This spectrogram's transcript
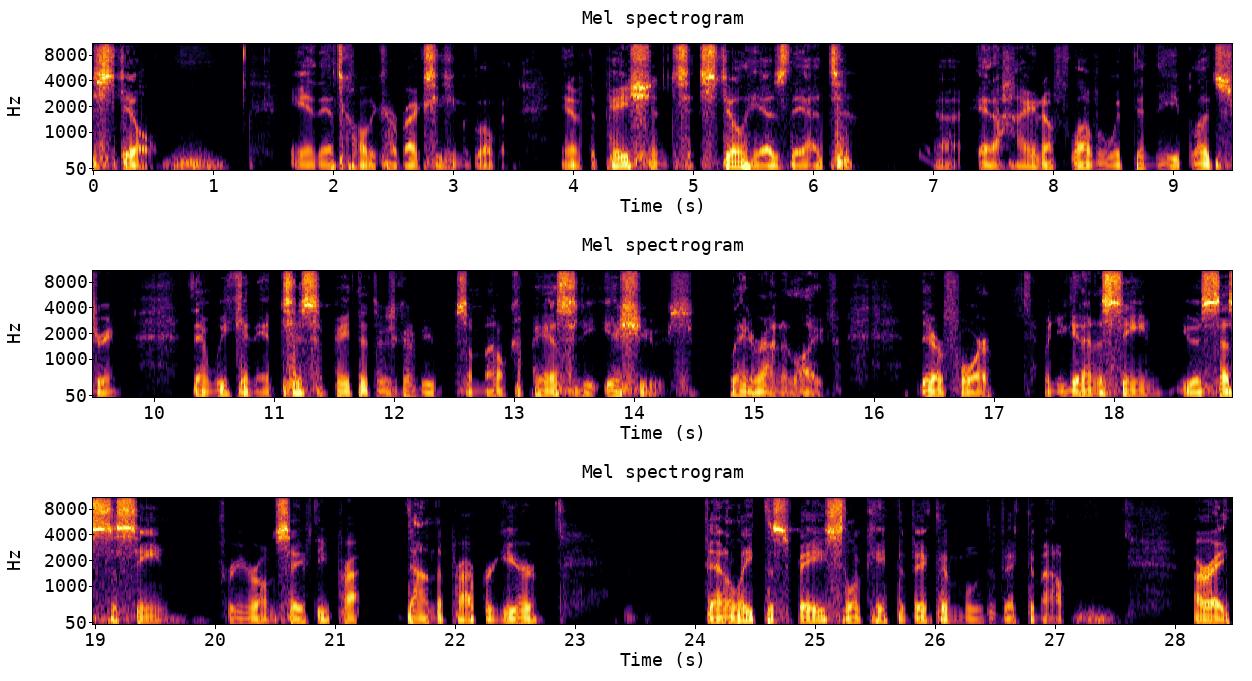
still, and that's called the carboxyhemoglobin. And if the patient still has that uh, at a high enough level within the bloodstream, then we can anticipate that there's going to be some mental capacity issues later on in life. Therefore, when you get on the scene, you assess the scene for your own safety, pro- don the proper gear, ventilate the space, locate the victim, move the victim out. All right,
